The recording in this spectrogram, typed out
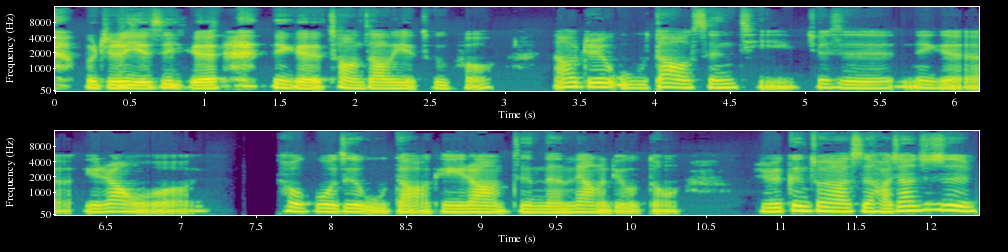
我觉得也是一 个那个创造力的出口。然后觉得舞蹈身体就是那个也让我。透过这个舞蹈，可以让这个能量的流动。我觉得更重要的是，好像就是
